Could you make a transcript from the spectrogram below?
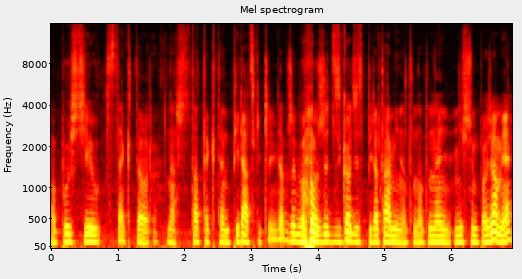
Opuścił sektor, nasz statek ten piracki, czyli dobrze było żyć w zgodzie z piratami na, to, na tym najniższym poziomie,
